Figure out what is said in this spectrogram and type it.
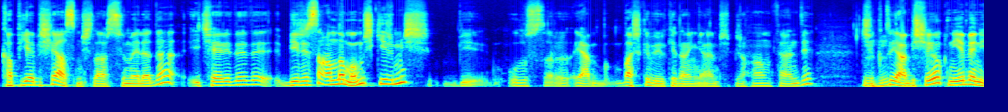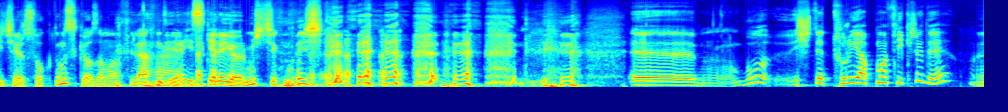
kapıya bir şey asmışlar Sümela'da. İçeride de birisi anlamamış girmiş. Bir uluslararası yani başka bir ülkeden gelmiş bir hanımefendi. Çıktı yani bir şey yok niye beni içeri soktunuz ki o zaman filan diye iskele görmüş çıkmış. Ee, bu işte turu yapma fikri de e,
